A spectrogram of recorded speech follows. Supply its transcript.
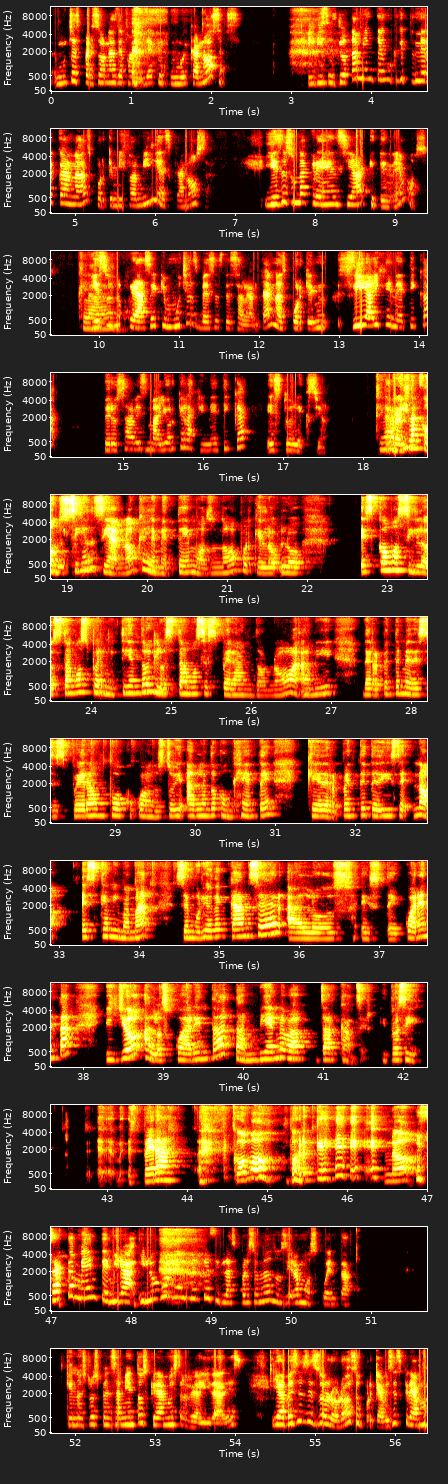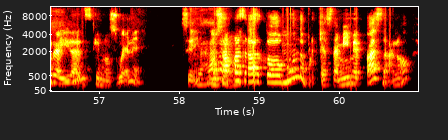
Hay muchas personas de familia que son muy canosas. Y dices, yo también tengo que tener canas porque mi familia es canosa. Y esa es una creencia que tenemos. Y eso es lo que hace que muchas veces te salgan canas, porque sí hay genética, pero sabes, mayor que la genética es tu elección. Claro, es la conciencia, ¿no? Que le metemos, ¿no? Porque lo, lo, es como si lo estamos permitiendo y lo estamos esperando, ¿no? A mí de repente me desespera un poco cuando estoy hablando con gente que de repente te dice, no, es que mi mamá se murió de cáncer a los este, 40 y yo a los 40 también me va a dar cáncer. Y tú así, eh, espera, ¿cómo? ¿Por qué? ¿No? Exactamente, mira, y luego realmente si las personas nos diéramos cuenta que nuestros pensamientos crean nuestras realidades y a veces es doloroso porque a veces creamos realidades que nos duelen. ¿sí? Nos ha pasado a todo mundo porque hasta a mí me pasa, ¿no?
